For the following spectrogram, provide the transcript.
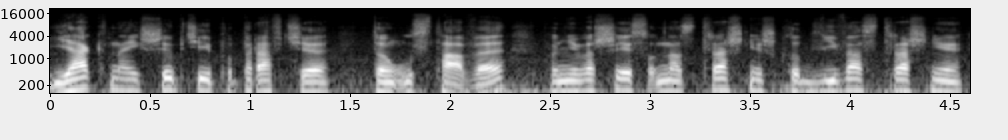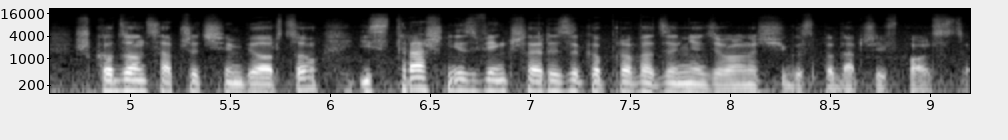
jak najszybciej poprawcie tę ustawę, ponieważ jest ona strasznie szkodliwa, strasznie szkodząca przedsiębiorcom i strasznie zwiększa ryzyko prowadzenia działalności gospodarczej w Polsce.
